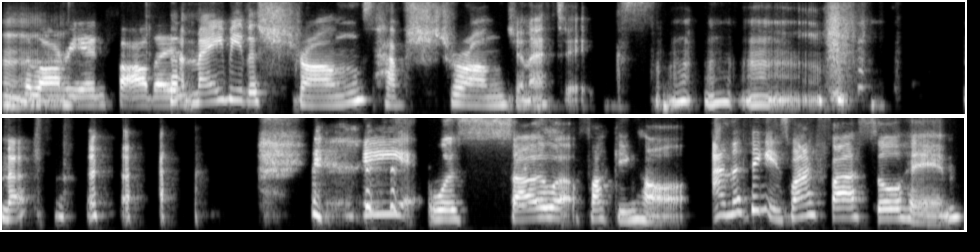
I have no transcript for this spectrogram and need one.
the Mm. Fathers. But maybe the Strongs have strong genetics. No. he was so fucking hot. And the thing is, when I first saw him,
